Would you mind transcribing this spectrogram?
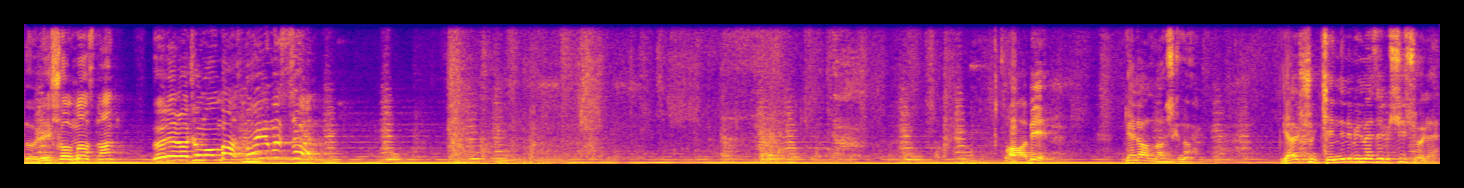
Böyle iş olmaz lan. Böyle racon olmaz. Bayır mısın? Abi, gel Allah aşkına. Gel şu kendini bilmeze bir şey söyle.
